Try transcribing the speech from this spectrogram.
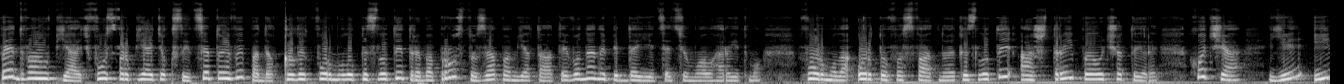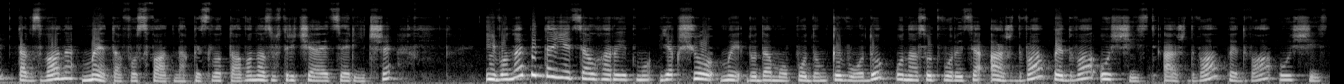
П2О5, фосфор 5 оксид – це той випадок, коли формулу кислоти треба просто запам'ятати, вона не піддається цьому алгоритму. Формула ортофосфатної кислоти H3PO4, хоча є і так звана метафосфатна кислота, вона зустрічається рідше, і вона піддається алгоритму. Якщо ми додамо подумки воду, у нас утвориться H2P2O6, H2P2O6.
